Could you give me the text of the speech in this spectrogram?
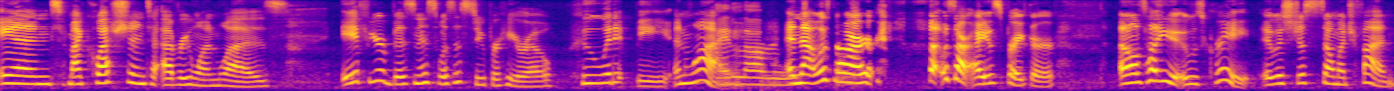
And my question to everyone was if your business was a superhero, who would it be and why? I love it. And that was our that was our icebreaker. And I'll tell you, it was great. It was just so much fun.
